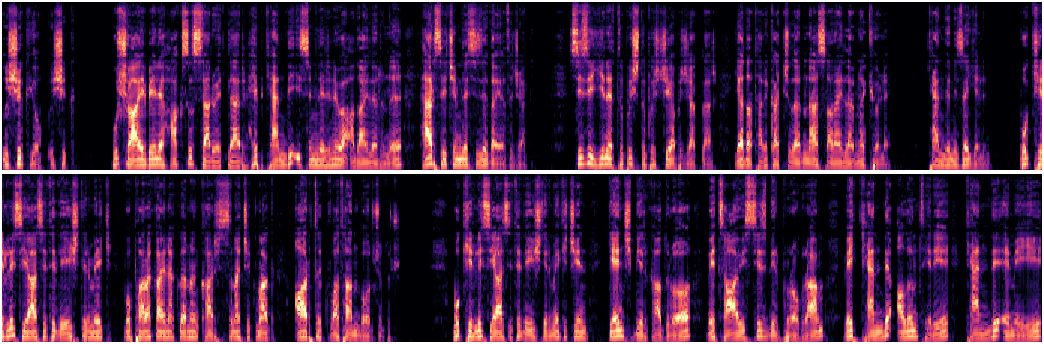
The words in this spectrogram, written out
Işık yok, ışık. Bu şaibeli haksız servetler hep kendi isimlerini ve adaylarını her seçimde size dayatacak. Sizi yine tıpış tıpışçı yapacaklar ya da tarikatçılarına, saraylarına köle. Kendinize gelin. Bu kirli siyaseti değiştirmek, bu para kaynaklarının karşısına çıkmak artık vatan borcudur. Bu kirli siyaseti değiştirmek için genç bir kadro ve tavizsiz bir program ve kendi alın teri, kendi emeği,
